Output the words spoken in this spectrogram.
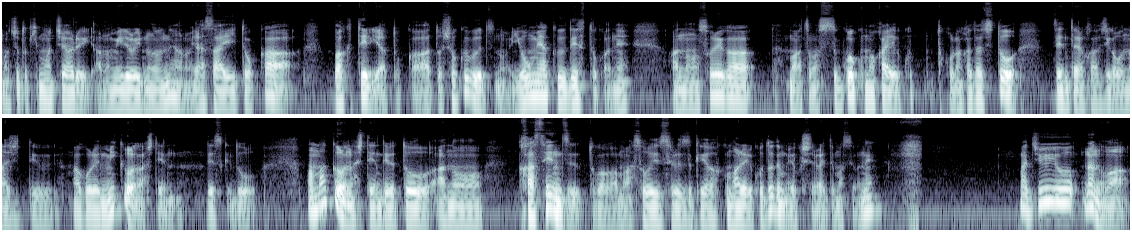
まあ、ちょっと気持ち悪いあの緑色のねあの野菜とかバクテリアとかあと植物の葉脈ですとかねあのそれがまあそのすっごい細かいところの形と全体の形が同じっていう、まあ、これミクロな視点ですけど、まあ、マクロな視点で言うとあの河川図とかがまあ相似する図形が含まれることでもよく知られてますよね。まあ、重要なのは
